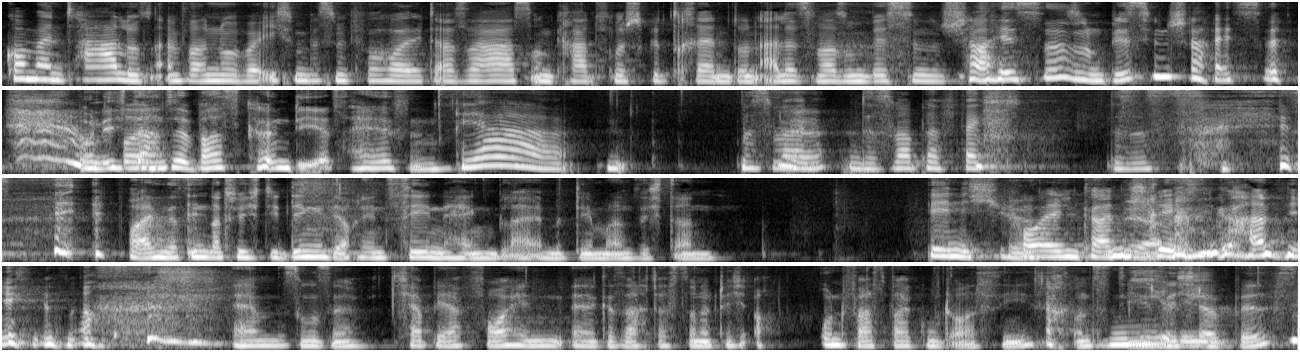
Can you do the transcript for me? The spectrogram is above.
Kommentarlos, einfach nur, weil ich so ein bisschen verheult da saß und gerade frisch getrennt und alles war so ein bisschen scheiße, so ein bisschen scheiße. Und ich und, dachte, was könnte jetzt helfen? Ja, das war, ja. das war perfekt. Das ist. Vor allem, das sind natürlich die Dinge, die auch in den Zähnen hängen bleiben, mit denen man sich dann den ich ja. heulen kann, nicht ja. reden kann. Ja, genau. Ähm, Suse, ich habe ja vorhin äh, gesagt, dass du natürlich auch unfassbar gut aussiehst Ach, und stilsicher bist.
